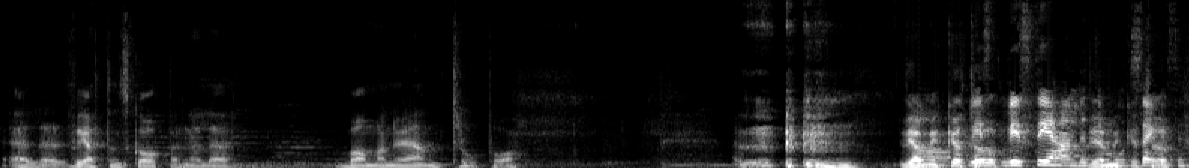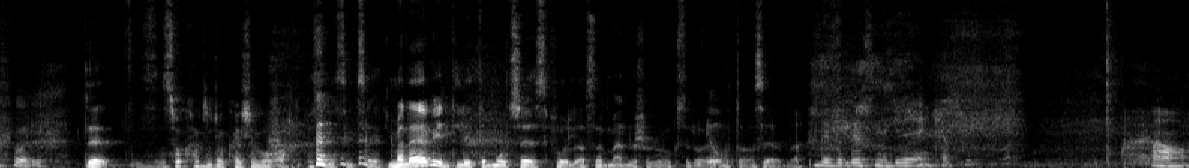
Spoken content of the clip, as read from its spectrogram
eller vetenskapen eller vad man nu än tror på. Vi har Ja, mycket att ta visst, upp. visst är han lite motsägelsefull. Det, så kan det då kanske vara. Precis, exakt. Men är vi inte lite motsägelsefulla som människor också då? Jo. Det är väl det som är grejen kanske. Ja.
